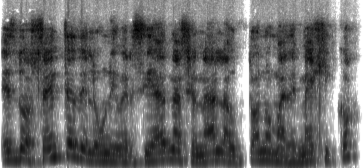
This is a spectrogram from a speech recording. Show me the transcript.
es docente de la Universidad Nacional Autónoma de México,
